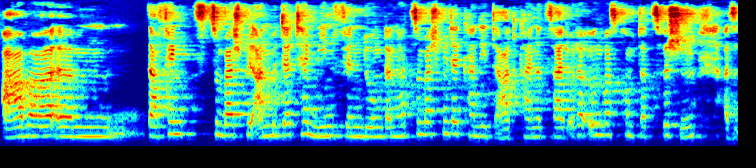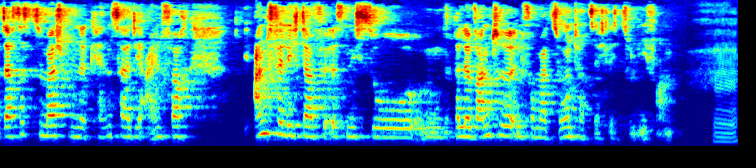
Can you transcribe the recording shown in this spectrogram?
aber ähm, da fängt es zum Beispiel an mit der Terminfindung, dann hat zum Beispiel der Kandidat keine Zeit oder irgendwas kommt dazwischen. Also das ist zum Beispiel eine Kennzahl, die einfach anfällig dafür ist, nicht so ähm, relevante Informationen tatsächlich zu liefern. Hm.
